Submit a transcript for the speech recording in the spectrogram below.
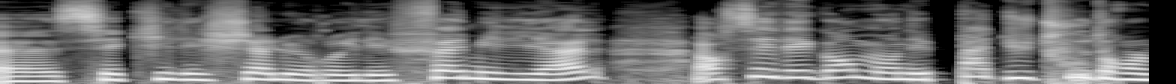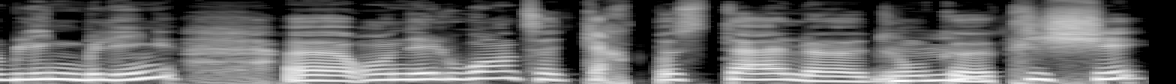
euh, c'est qu'il est chaleureux, il est familial. Alors c'est élégant, mais on n'est pas du tout dans le bling bling. Euh, on est loin de cette carte postale euh, donc Mhm. cliché.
